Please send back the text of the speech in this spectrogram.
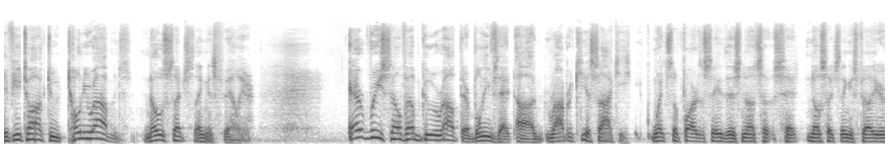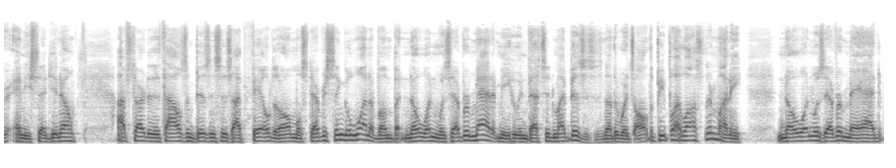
If you talk to Tony Robbins, no such thing as failure. Every self help guru out there believes that. Uh, Robert Kiyosaki went so far to say there's no, no such thing as failure, and he said, you know, I've started a thousand businesses. I've failed at almost every single one of them, but no one was ever mad at me who invested in my businesses. In other words, all the people I lost their money, no one was ever mad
